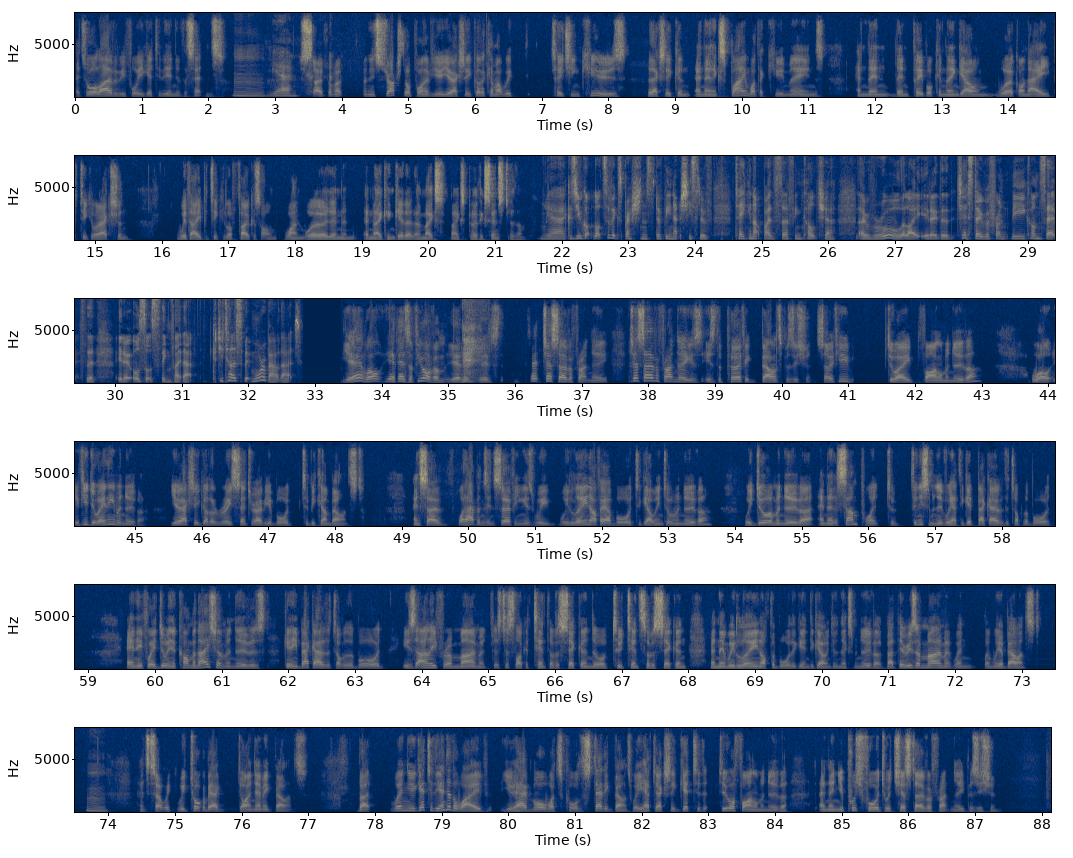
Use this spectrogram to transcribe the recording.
it's all over before you get to the end of the sentence. Mm, yeah. so from a, an instructional point of view, you actually got to come up with teaching cues that actually can and then explain what the cue means and then then people can then go and work on a particular action with a particular focus on one word and then, and they can get it and it makes makes perfect sense to them. Yeah, because you've got lots of expressions that have been actually sort of taken up by the surfing culture overall, like you know the chest over front knee concept, the you know all sorts of things like that. Could you tell us a bit more about that? Yeah, well, yeah, there's a few of them. Yeah, there's, there's chest over front knee. Chest over front knee is, is the perfect balance position. So if you do a final maneuver, well, if you do any maneuver, you actually got to recenter over your board to become balanced. And so what happens in surfing is we, we lean off our board to go into a maneuver, we do a maneuver, and at some point to finish the maneuver, we have to get back over the top of the board. And if we're doing a combination of maneuvers, getting back over the top of the board is only for a moment. It's just like a tenth of a second or two tenths of a second, and then we lean off the board again to go into the next maneuver. But there is a moment when, when we are balanced. Mm. And so we, we talk about dynamic balance. But when you get to the end of the wave, you have more what's called a static balance, where you have to actually get to the, do a final maneuver and then you push forward to a chest over front knee position.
